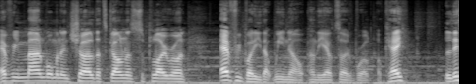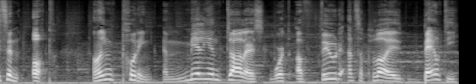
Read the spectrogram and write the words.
Every man, woman, and child that's going on a supply run, everybody that we know on the outside world, okay? Listen up. I'm putting a million dollars worth of food and supply bounty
